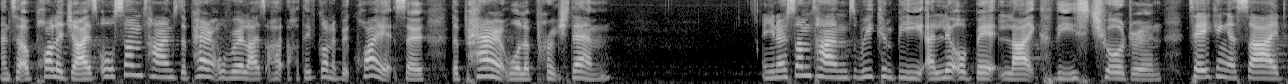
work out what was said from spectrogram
and to apologize. Or sometimes the parent will realize, oh, oh, they've gone a bit quiet. So the parent will approach them. And you know, sometimes we can be a little bit like these children, taking aside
